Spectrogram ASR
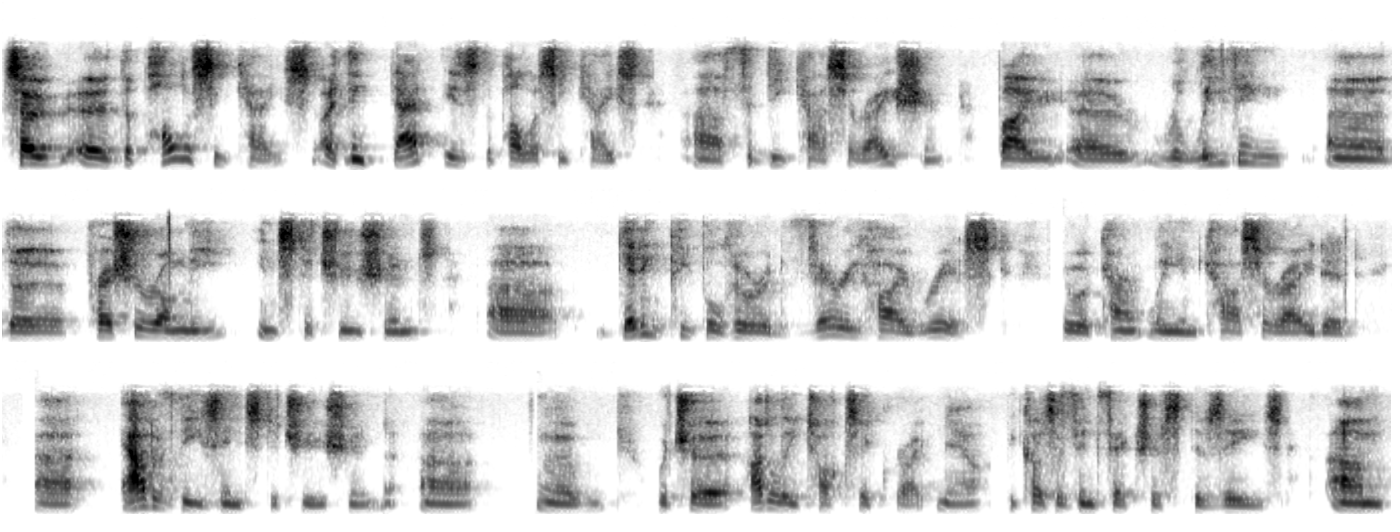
So uh, the policy case, I think that is the policy case uh, for decarceration by uh, relieving the pressure on the institutions, getting people who are at very high risk, who are currently incarcerated, out of these institutions. which are utterly toxic right now because of infectious disease. Um,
